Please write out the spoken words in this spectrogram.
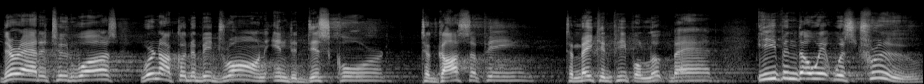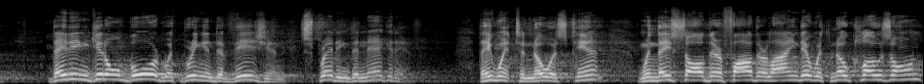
Their attitude was, We're not going to be drawn into discord, to gossiping, to making people look bad. Even though it was true, they didn't get on board with bringing division, spreading the negative. They went to Noah's tent. When they saw their father lying there with no clothes on,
